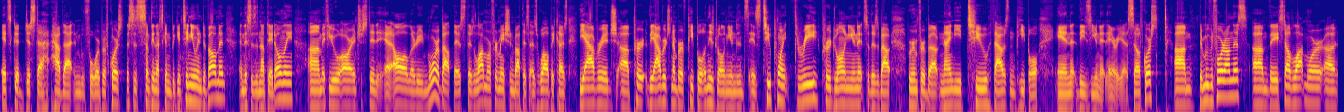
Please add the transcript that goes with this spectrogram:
it's good just to have that and move forward. But of course, this is something that's going to be continuing development, and this is an update only. Um, if you are interested at all learning more about this, there's a lot more information about this as well because the average uh, per the average number of people in these dwelling units is 2.3 per dwelling unit. So there's about room for about 92,000 people in these unit areas. So of course, um, they're moving forward on this. Um, they still have a lot more. Uh,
